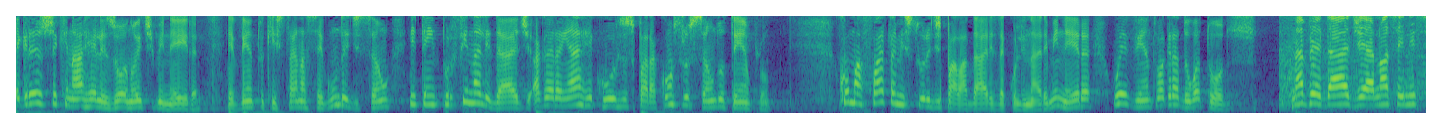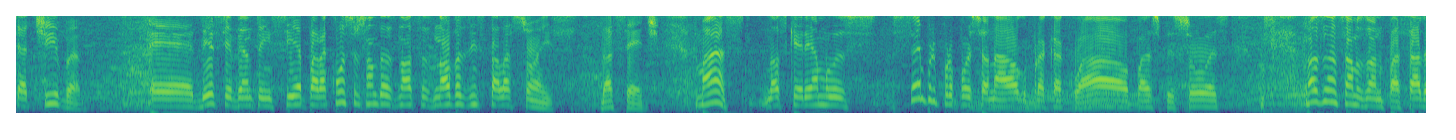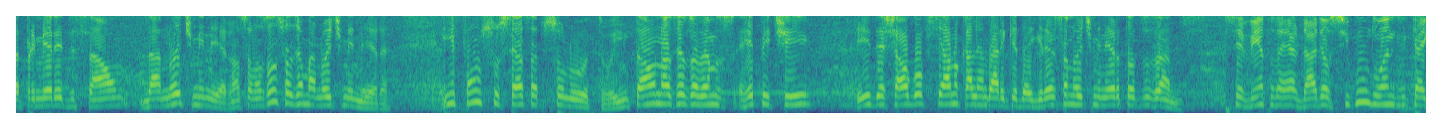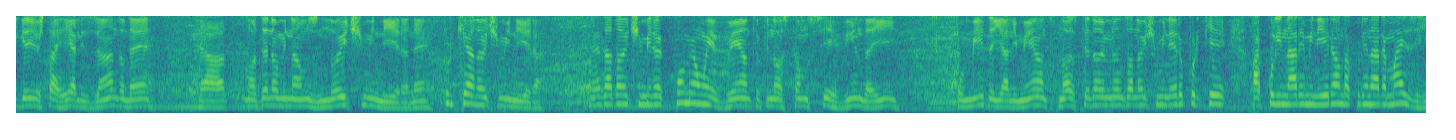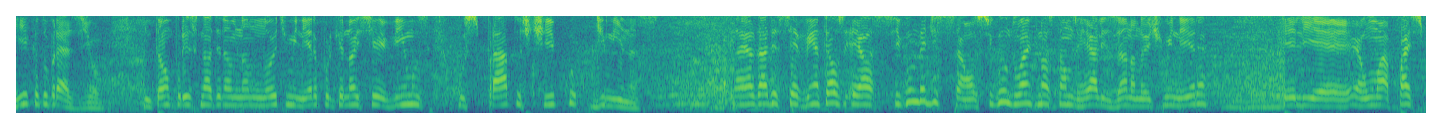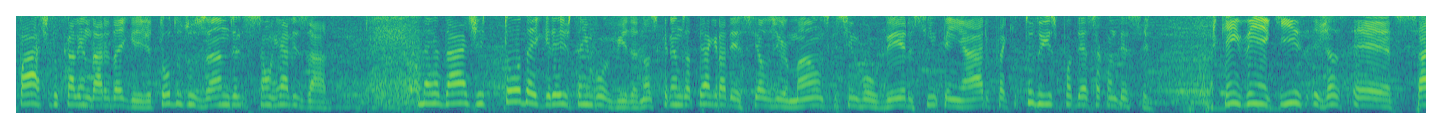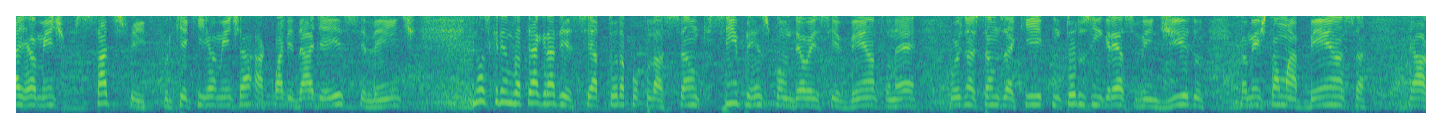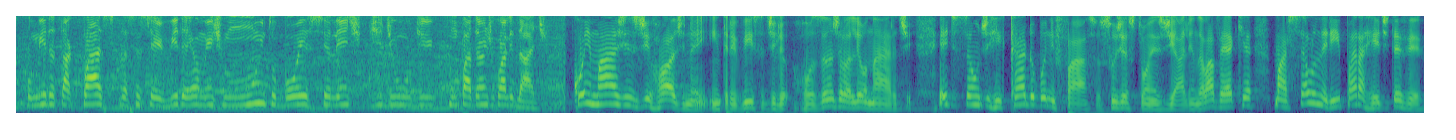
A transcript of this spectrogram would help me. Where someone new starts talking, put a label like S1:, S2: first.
S1: A Igreja Shekinah realizou a Noite Mineira, evento que está na segunda edição e tem por finalidade agaranhar recursos para a construção do templo. Com uma farta mistura de paladares da culinária mineira, o evento agradou a todos.
S2: Na verdade, a nossa iniciativa é, desse evento em si é para a construção das nossas novas instalações da sede. Mas nós queremos sempre proporcionar algo para Cacoal, para as pessoas. Nós lançamos no ano passado a primeira edição da Noite Mineira. Nós vamos fazer uma Noite Mineira. E foi um sucesso absoluto. Então nós resolvemos repetir e deixar algo oficial no calendário aqui da igreja, essa Noite Mineira todos os anos.
S3: Esse evento, na realidade, é o segundo ano que a igreja está realizando, né? É a, nós denominamos Noite Mineira, né? Por que a Noite Mineira? Na verdade, a Noite Mineira, como é um evento que nós estamos servindo aí, comida e alimentos, nós denominamos a Noite Mineira porque a culinária mineira é uma da culinária mais rica do Brasil. Então, por isso que nós denominamos Noite Mineira, porque nós servimos os pratos típicos de Minas. Na realidade, esse evento é, a segunda edição, o segundo ano que nós estamos realizando a Noite Mineira. Ele é, é uma, faz parte do calendário da igreja. Todos os anos eles são realizados. Na verdade, toda a igreja está envolvida. Nós queremos até agradecer aos irmãos que se envolveram, se empenharam para que tudo isso pudesse acontecer. Quem vem aqui já é, sai realmente satisfeito, porque aqui realmente a, a, qualidade é excelente. Nós queremos até agradecer a toda a população que sempre respondeu a esse evento, né? Hoje nós estamos aqui com todos os ingressos vendidos, realmente está uma benção, a comida está quase para ser servida, é realmente muito boa, excelente, de, de, de um padrão de qualidade.
S1: Com imagens de Rodney, entrevista de Rosângela Leonardi, edição de Ricardo Bonifácio, sugestões de Aline Della Vecchia, Marcelo Neri para a Rede TV.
